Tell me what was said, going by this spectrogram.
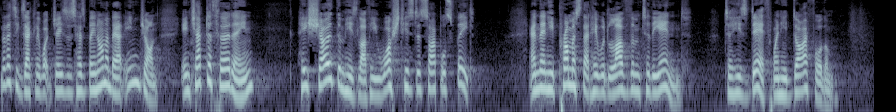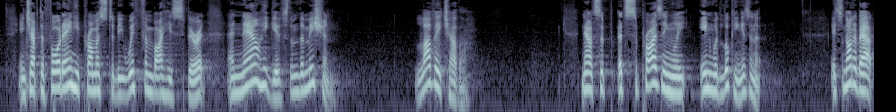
Now, that's exactly what Jesus has been on about in John. In chapter 13, he showed them his love. He washed his disciples' feet. And then he promised that he would love them to the end, to his death when he'd die for them. In chapter 14, he promised to be with them by his Spirit, and now he gives them the mission love each other. Now, it's, it's surprisingly inward looking, isn't it? It's not about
